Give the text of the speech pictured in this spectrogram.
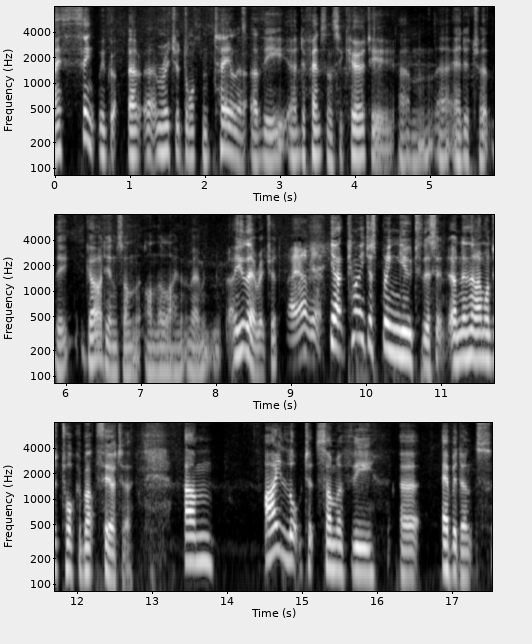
I think we've got uh, uh, Richard Norton Taylor, uh, the uh, Defence and Security um, uh, editor at the Guardian's on the, on the line at the moment. Are you there, Richard? I am, yes. Yeah, can I just bring you to this, and then I want to talk about theatre. Um, I looked at some of the uh, evidence,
